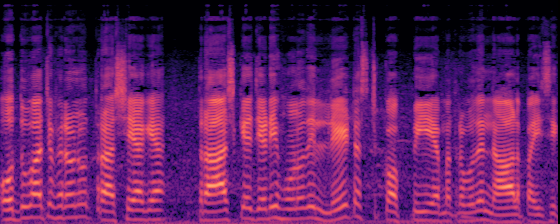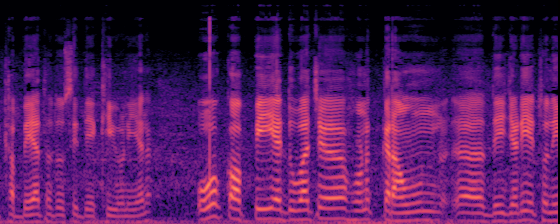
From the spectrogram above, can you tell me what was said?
ਉਦੋਂ ਬਾਅਦ ਚ ਫਿਰ ਉਹਨੂੰ ਤਰਾਸ਼ਿਆ ਗਿਆ। ਤਰਾਸ਼ ਕੇ ਜਿਹੜੀ ਹੁਣ ਉਹਦੀ ਲੇਟੈਸਟ ਕਾਪੀ ਹੈ ਮਤਲਬ ਉਹਦੇ ਨਾਲ ਪਈ ਸੀ ਖੱਬੇ ਹੱਥ ਤੁਸੀਂ ਦੇਖੀ ਹੋਣੀ ਹੈ ਨਾ। ਉਹ ਕਾਪੀ ਇਦੋਂ ਬਾਅਦ ਚ ਹੁਣ ਕਰਾਊਨ ਦੀ ਜਿਹੜੀ ਇੱਥੋਂ ਦੀ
